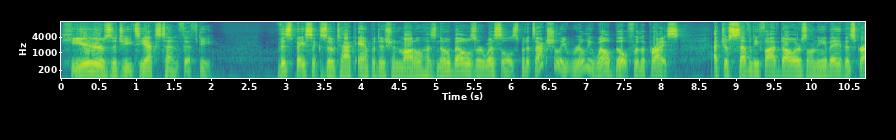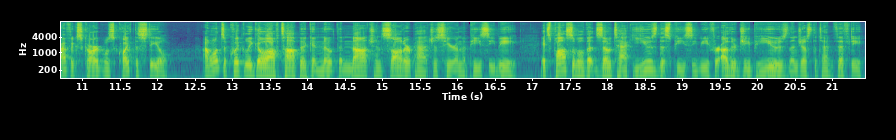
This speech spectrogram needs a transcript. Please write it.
here's a GTX 1050. This basic Zotac Amp Edition model has no bells or whistles, but it's actually really well built for the price. At just $75 on eBay, this graphics card was quite the steal. I want to quickly go off topic and note the notch and solder patches here on the PCB. It's possible that Zotac used this PCB for other GPUs than just the 1050.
